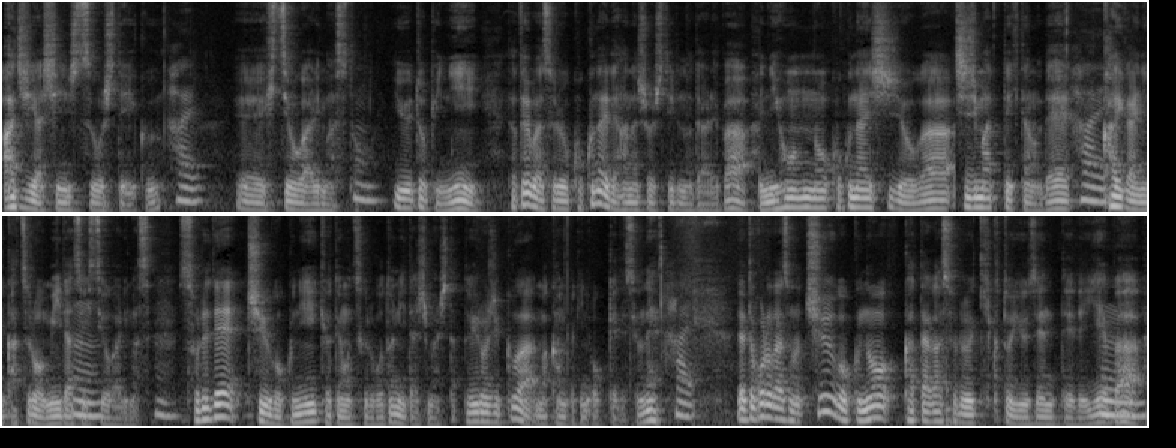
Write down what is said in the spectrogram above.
アジア進出をしていく、はいえー、必要がありますという時に、例えばそれを国内で話をしているのであれば日本の国内市場が縮まってきたので、はい、海外に活路を見出す必要があります、うん。うん、それで中国に拠点を作ることにいたしました。というロジックはまあ完璧に OK ですよね。はい。でところがその中国の方がそれを聞くという前提で言えば、うん、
